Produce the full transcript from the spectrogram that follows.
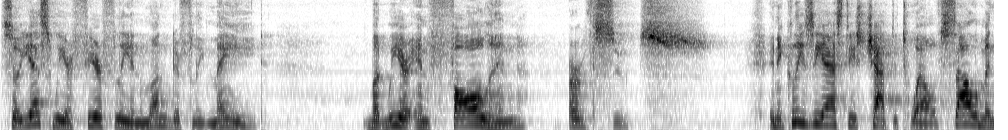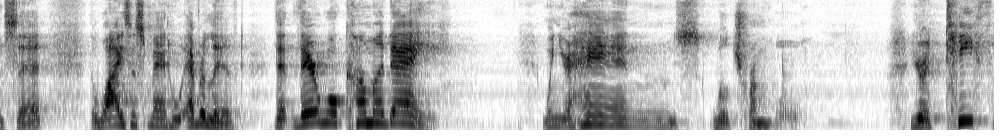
So, yes, we are fearfully and wonderfully made, but we are in fallen, earth suits. In Ecclesiastes chapter 12, Solomon said, the wisest man who ever lived, that there will come a day when your hands will tremble, your teeth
